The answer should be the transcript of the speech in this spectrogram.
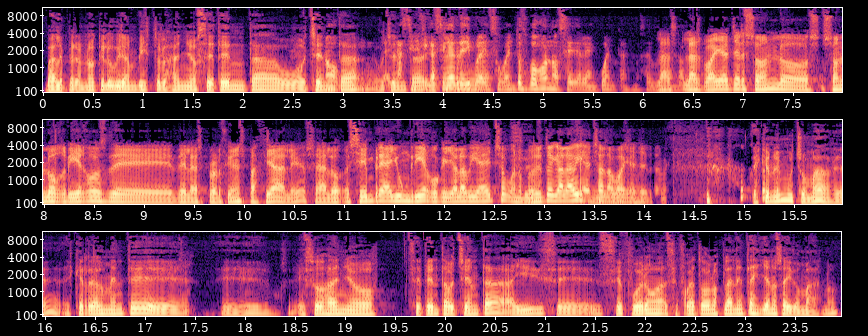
Vale, pero no que lo hubieran visto en los años 70 o 80. No, 80 la significación es ridícula. En su momento supongo no se dará en cuenta. no se Las, no. las Voyager son los, son los griegos de, de la exploración espacial, ¿eh? O sea, lo- siempre hay un griego que ya lo había hecho. Bueno, Sí. pues esto ya lo había hecho la sí, sí. Voyager también. Es que no hay mucho más, ¿eh? Es que realmente eh, esos años 70, 80, ahí se, se fueron, se fue a todos los planetas y ya no se ha ido más, ¿no?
